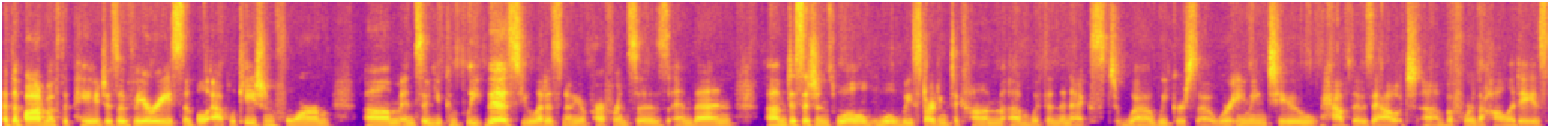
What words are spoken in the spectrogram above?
At the bottom of the page is a very simple application form. Um, and so you complete this, you let us know your preferences, and then um, decisions will, will be starting to come um, within the next uh, week or so. We're aiming to have those out um, before the holidays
